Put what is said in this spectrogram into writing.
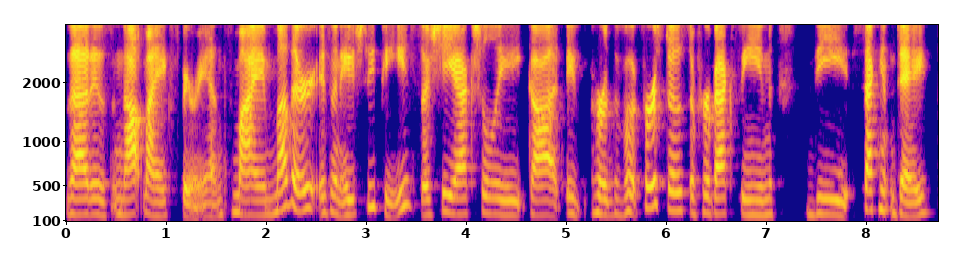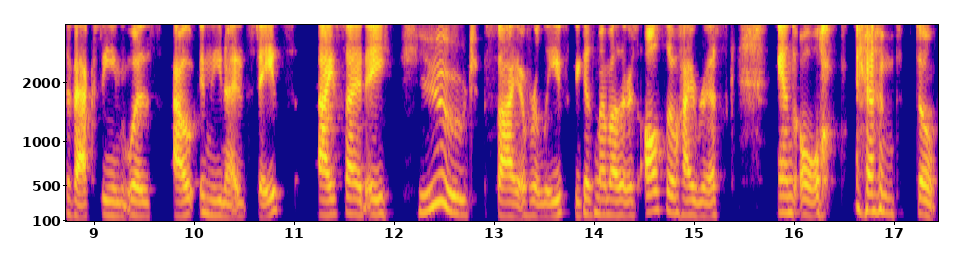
that is not my experience. My mother is an HCP, so she actually got a, her the first dose of her vaccine the second day the vaccine was out in the United States. I sighed a huge sigh of relief because my mother is also high risk and old. And don't,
